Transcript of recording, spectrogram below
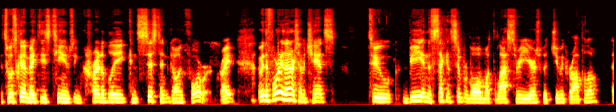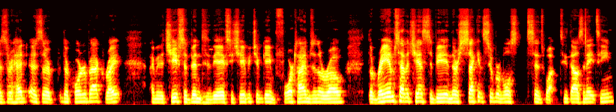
it's what's going to make these teams incredibly consistent going forward, right? I mean, the 49ers have a chance to be in the second Super Bowl in what the last three years with Jimmy Garoppolo as their head as their their quarterback, right? I mean, the Chiefs have been to the AFC Championship game four times in a row. The Rams have a chance to be in their second Super Bowl since what 2018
